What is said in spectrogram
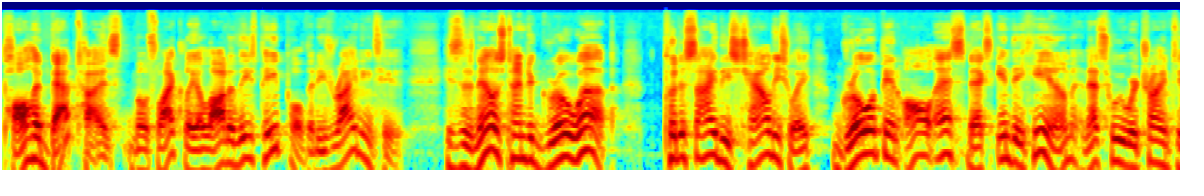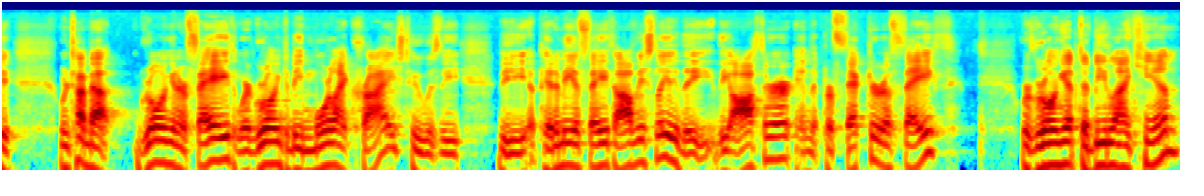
Paul had baptized, most likely, a lot of these people that he's writing to. He says, now it's time to grow up. Put aside these childish ways, grow up in all aspects into Him, and that's who we're trying to, we're talking about growing in our faith. We're growing to be more like Christ, who was the, the epitome of faith, obviously, the, the author and the perfecter of faith. We're growing up to be like Him.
